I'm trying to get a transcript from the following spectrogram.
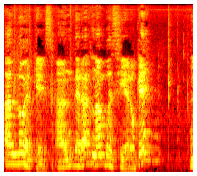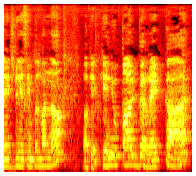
and lowercase and there are numbers here, okay? Let's do a simple one now. Okay, can you park the red car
